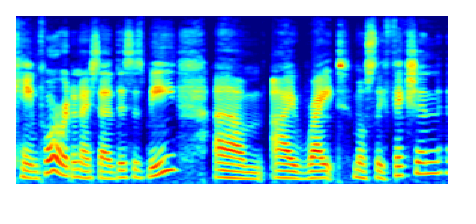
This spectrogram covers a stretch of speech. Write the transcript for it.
came forward and I said, This is me. Um, I write mostly fiction.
